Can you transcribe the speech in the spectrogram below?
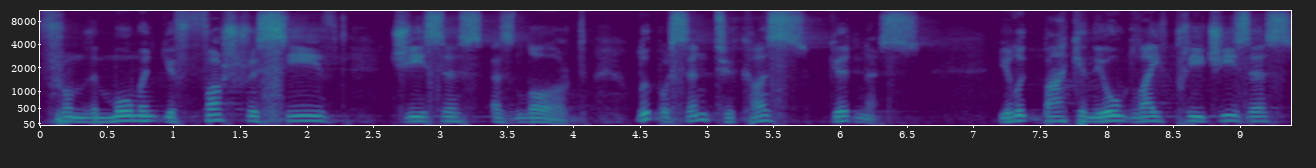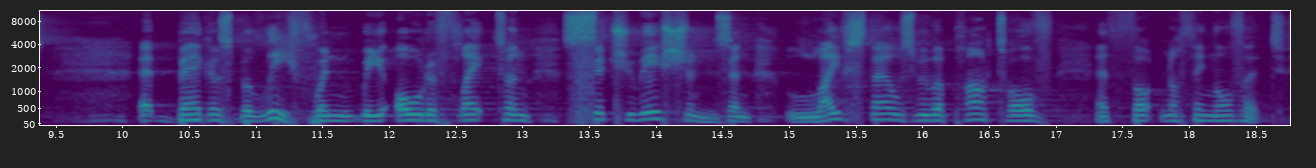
from the moment you first received Jesus as Lord. Look where sin took us. Goodness. You look back in the old life pre Jesus, it beggars belief when we all reflect on situations and lifestyles we were part of and thought nothing of it.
